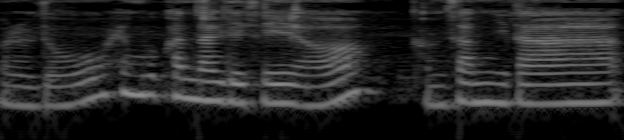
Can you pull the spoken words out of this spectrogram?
오늘도 행복한 날 되세요. 감사합니다.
